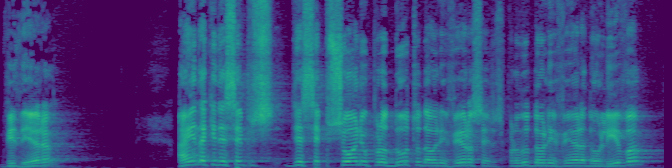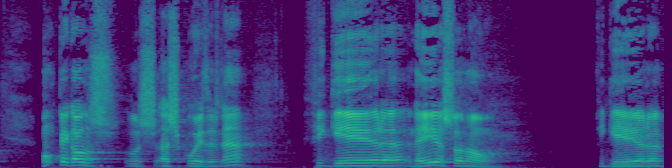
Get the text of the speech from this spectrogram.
videira, Ainda que decepcione o produto da oliveira, ou seja, o produto da oliveira, da oliva, vamos pegar os, os, as coisas, né? Figueira, não é isso ou não? Figueira.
